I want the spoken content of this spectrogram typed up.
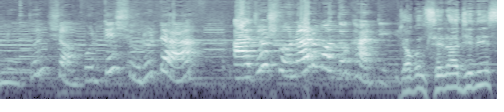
নতুন সম্পর্কে শুরুটা আজও সোনার মতো খাঁটি। যখন সেরা জিনিস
